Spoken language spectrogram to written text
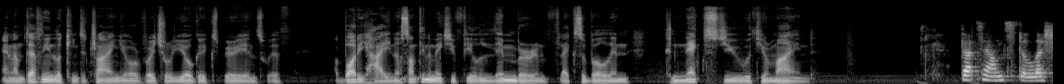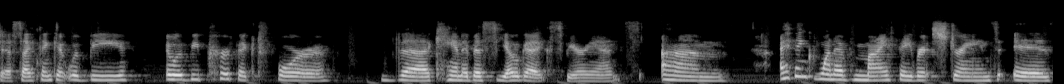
and I'm definitely looking to trying your virtual yoga experience with a body high, you know, something that makes you feel limber and flexible and connects you with your mind. That sounds delicious. I think it would be it would be perfect for the cannabis yoga experience. Um, I think one of my favorite strains is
